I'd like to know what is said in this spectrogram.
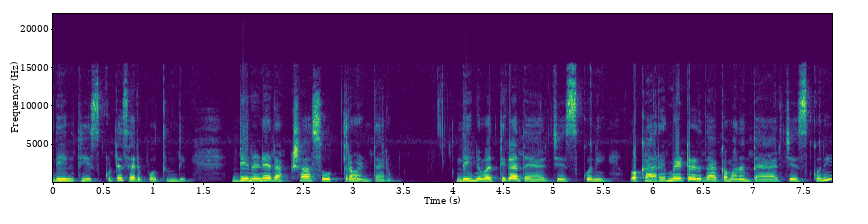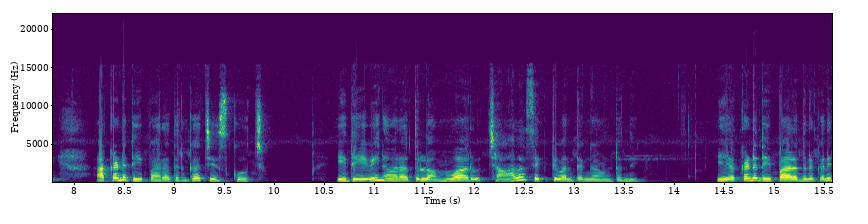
దీన్ని తీసుకుంటే సరిపోతుంది. దీనినే రక్షా సూత్రం అంటారు. దీన్ని వత్తిగా తయారు చేసుకొని ఒక అర మీటర్ దాకా మనం తయారు చేసుకొని అక్కడ దీపారాధనగా చేసుకోవచ్చు. ఈ దేవీ నవరాత్రుల్లో అమ్మవారు చాలా శక్తివంతంగా ఉంటుంది. ఈ అఖండ దీపారాధనకని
